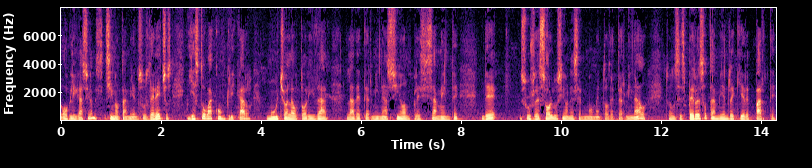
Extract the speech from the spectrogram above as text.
obligaciones, sino también sus derechos. Y esto va a complicar mucho a la autoridad la determinación precisamente de sus resoluciones en un momento determinado. Entonces, pero eso también requiere parte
